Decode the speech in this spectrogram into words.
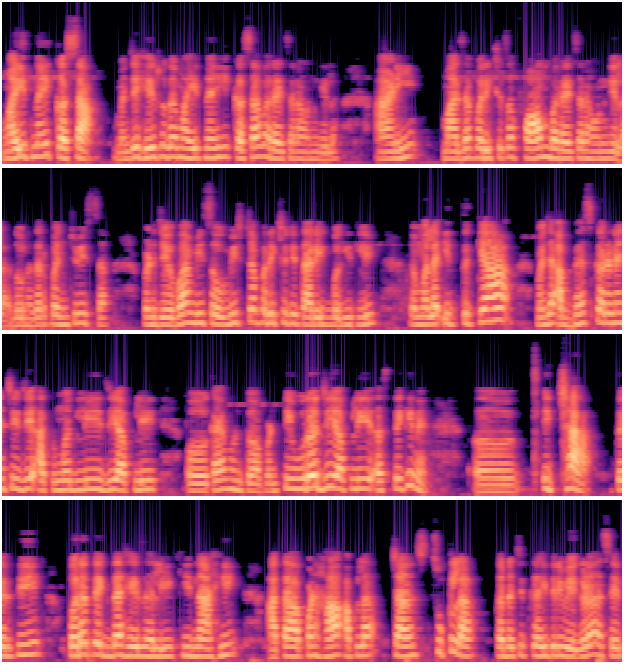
माहीत नाही कसा म्हणजे हे सुद्धा माहीत नाही की कसा भरायचा राहून गेला. आणि माझा परीक्षेचा फॉर्म भरायचा राहून गेला दोन हजार पंचवीसचा. पण जेव्हा मी सव्वीसच्या परीक्षेची तारीख बघितली तर मला इतक्या म्हणजे अभ्यास करण्याची जी आतमधली जी आपली काय म्हणतो आपण तीव्र जी आपली असते की नाही इच्छा. तर ती परत एकदा हे झाली की नाही आता आपण हा आपला चान्स चुकला. कदाचित काहीतरी वेगळं असेल.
